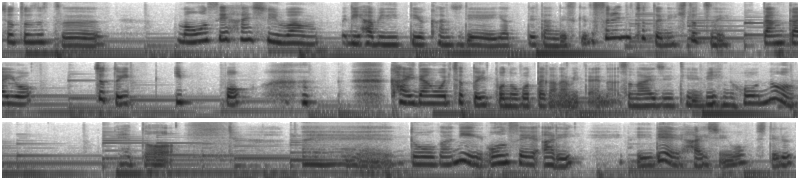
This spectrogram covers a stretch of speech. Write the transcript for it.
ちょっとずつまあ音声配信はリハビリっていう感じでやってたんですけどそれにちょっとね一つね段階をちょっと一歩 階段をちょっと一歩登ったかなみたいなその IGTV の方のえっ、と、えー、動画に音声ありで配信をしてる。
